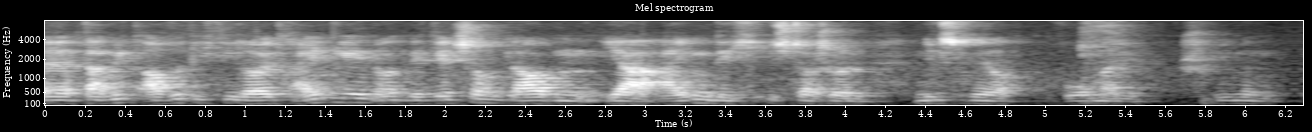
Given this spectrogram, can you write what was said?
äh, damit auch wirklich die Leute reingehen und nicht jetzt schon glauben, ja, eigentlich ist da schon nichts mehr, wo man schwimmen könnte.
